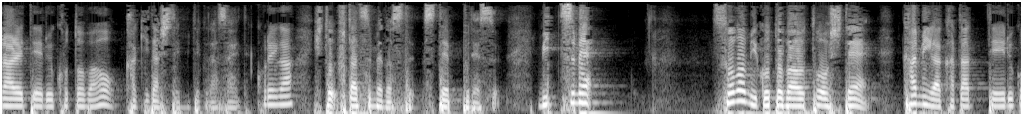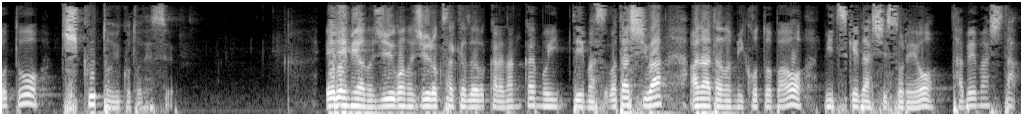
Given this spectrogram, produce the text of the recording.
られている言葉を書き出してみてください。これが二つ目のステップです。三つ目。その御言葉を通して、神が語っていることを聞くということです。エレミアの15の16先ほどから何回も言っています。私はあなたの御言葉を見つけ出し、それを食べました。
